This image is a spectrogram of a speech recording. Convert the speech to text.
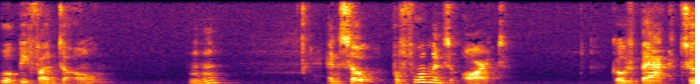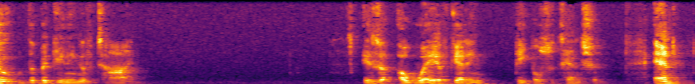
Will it be fun to own? Mm-hmm. And so performance art goes back to the beginning of time, is a, a way of getting people's attention. And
